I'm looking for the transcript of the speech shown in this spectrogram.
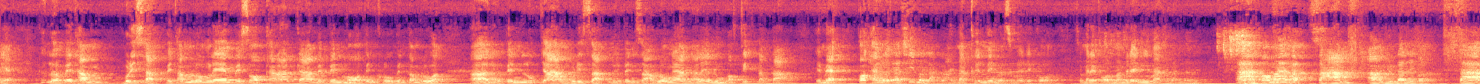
เนี่ยก็เริ่มไปทำบริษัทไปทำโรงแรมไปสอบข้าราชการไปเป็นหมอเป็นครูเป็นตำรวจหรือเป็นลูกจ้างบริษัท หรือเป็นสาวโรงงานอะไรหนุ่มออฟฟิศต่างๆ เห็นไหมเพราะทางเลือกอาชีพมันหลากหลายมากขึ้นไม่เหมือนสมัยแต่ก่อนสมัยแต่ก่อนมันไม่ได้มีมากขนาดนั้น อ่าต่อมาครับสามอ่าอยู่ด้านนี้ก่อนสาม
